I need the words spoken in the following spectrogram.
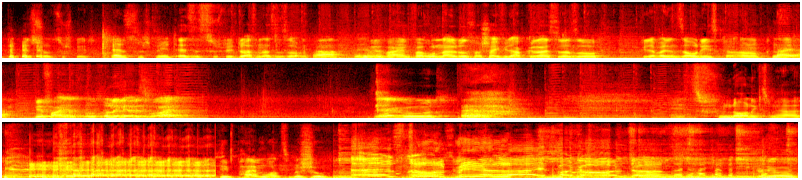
ist schon zu spät. Es ist zu spät. Es ist zu spät. Du hast nasse Socken. Ja, der Himmel weint, weil Ronaldo ist wahrscheinlich wieder abgereist oder so. Wieder bei den Saudis, keine Ahnung. Naja, wir fahren jetzt los. Olivia, bist du bereit? Sehr gut. Jetzt filmt doch nichts mehr, Alter. Die Palmrotzmischung. Es tut mir leid, Pocahontas! Leute, halt mal bitte die Klappe.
